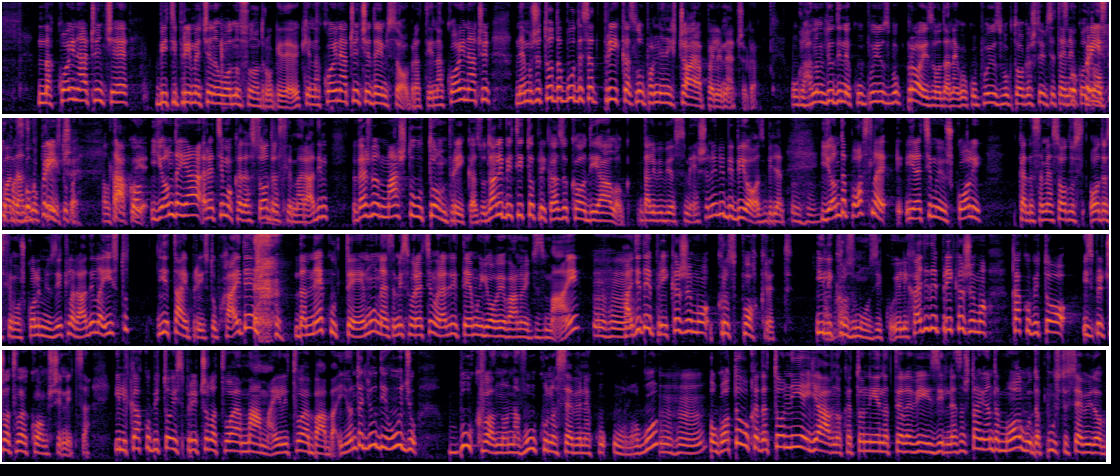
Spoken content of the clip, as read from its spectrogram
na koji način će biti primećena u odnosu na druge devojke, na koji način će da im se obrati, na koji način... Ne može to da bude sad prikaz lupamljenih čarapa ili nečega uglavnom ljudi ne kupuju zbog proizvoda, nego kupuju zbog toga što im se taj neko dopada. Zbog pristupa, zbog pristupa. Tako je. I onda ja, recimo, kada s odraslima radim, vežbam maštu u tom prikazu. Da li bi ti to prikazao kao dijalog? Da li bi bio smešan ili bi bio ozbiljan? Mhm. I onda posle, i recimo i u školi, kada sam ja sa odraslima u školi mjuzikla radila, isto je taj pristup. Hajde da neku temu, ne znam, mi smo recimo radili temu Jovo Jovanović Zmaj, mhm. hajde da je prikažemo kroz pokret ili kroz muziku. Ili hajde da je prikažemo kako bi to ispričala tvoja komšinica. Ili kako bi to ispričala tvoja mama ili tvoja baba. I onda ljudi uđu bukvalno navuku na sebe neku ulogu. Mhm. Pogotovo kada to nije javno, kada to nije na televiziji ili ne znam šta. I onda mogu da puste sebi da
